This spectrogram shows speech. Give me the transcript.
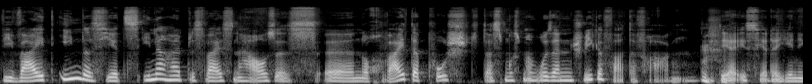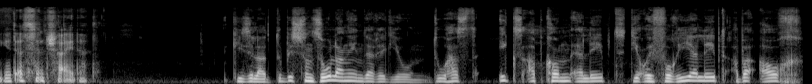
Wie weit ihn das jetzt innerhalb des Weißen Hauses äh, noch weiter pusht, das muss man wohl seinen Schwiegervater fragen. Der ist ja derjenige, der es entscheidet. Gisela, du bist schon so lange in der Region. Du hast x Abkommen erlebt, die Euphorie erlebt, aber auch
